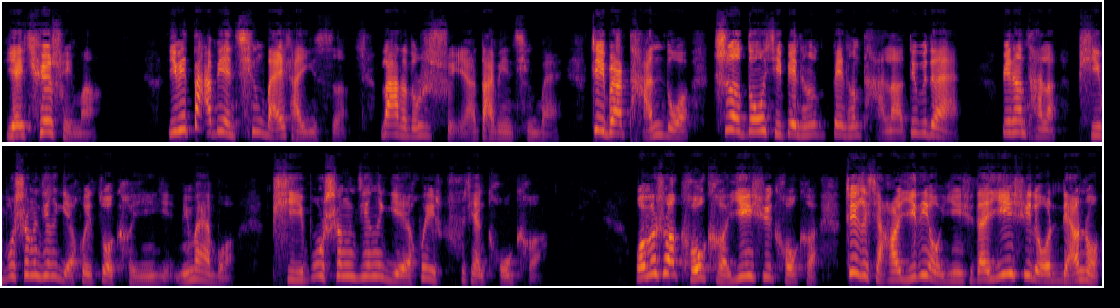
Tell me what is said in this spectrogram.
也缺水嘛。因为大便清白啥意思？拉的都是水呀，大便清白。这边痰多，吃的东西变成变成痰了，对不对？变成痰了，脾不生津也会做渴饮饮，明白不？脾不生津也会出现口渴。我们说口渴，阴虚口渴，这个小孩一定有阴虚。但阴虚里有两种，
